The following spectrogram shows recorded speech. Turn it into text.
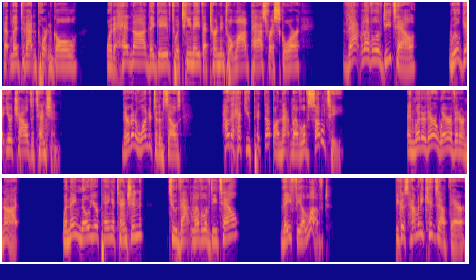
that led to that important goal, or the head nod they gave to a teammate that turned into a lob pass for a score, that level of detail will get your child's attention. They're going to wonder to themselves how the heck you picked up on that level of subtlety. And whether they're aware of it or not, when they know you're paying attention to that level of detail, they feel loved. Because how many kids out there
